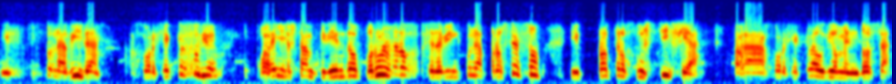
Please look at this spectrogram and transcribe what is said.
y quitó la vida a Jorge Claudio. Por ello están pidiendo, por un lado, que se le vincula proceso y por otro, justicia para Jorge Claudio Mendoza.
